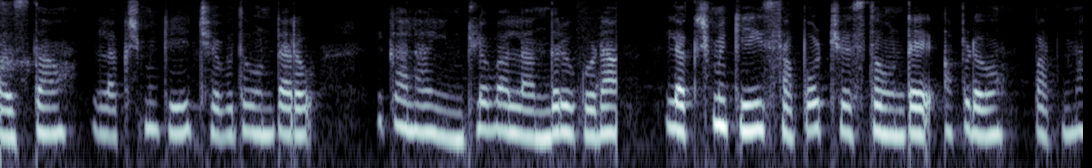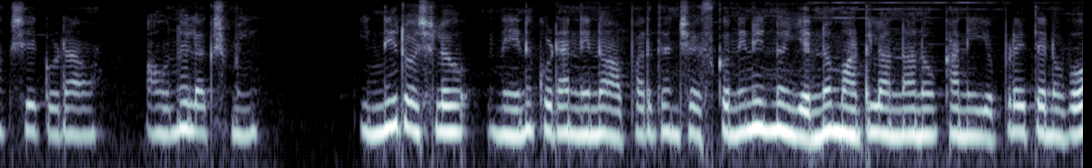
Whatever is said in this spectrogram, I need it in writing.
వస్తా లక్ష్మికి చెబుతూ ఉంటారు. ఇక అలా ఇంట్లో వాళ్ళందరూ కూడా లక్ష్మికి సపోర్ట్ చేస్తూ ఉంటే అప్పుడు పద్మాక్షి కూడా అవును లక్ష్మి ఇన్ని రోజులు నేను కూడా నిన్ను అపార్థం చేసుకొని నిన్ను ఎన్నో మాటలు అన్నాను. కానీ ఎప్పుడైతే నువ్వో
